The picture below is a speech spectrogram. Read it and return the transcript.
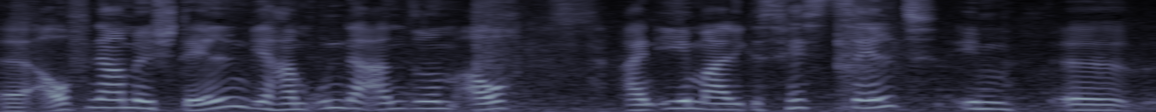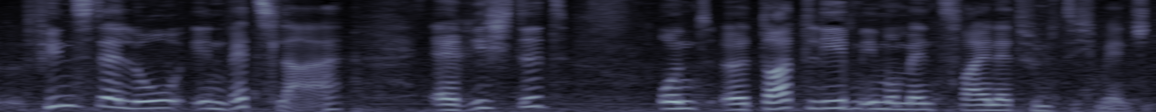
äh, Aufnahmestellen. Wir haben unter anderem auch ein ehemaliges Festzelt im äh, Finsterloh in Wetzlar errichtet und äh, dort leben im Moment 250 Menschen.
